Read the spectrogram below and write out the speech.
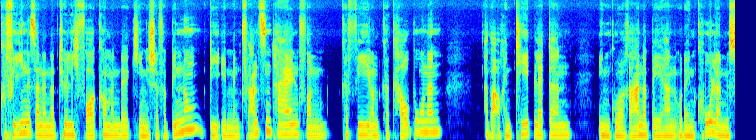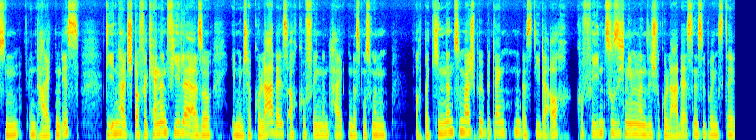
Koffein ist eine natürlich vorkommende chemische Verbindung, die eben in Pflanzenteilen von Kaffee- und Kakaobohnen, aber auch in Teeblättern, in Guarana-Beeren oder in Cola-Nüssen enthalten ist. Die Inhaltsstoffe kennen viele, also eben in Schokolade ist auch Koffein enthalten. Das muss man auch bei Kindern zum Beispiel bedenken, dass die da auch Koffein zu sich nehmen, wenn sie Schokolade essen. Das ist übrigens der,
